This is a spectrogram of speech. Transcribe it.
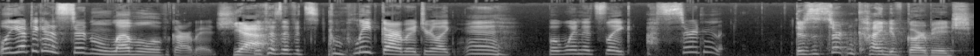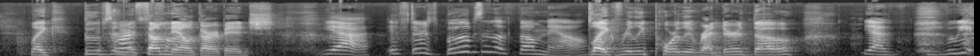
well, you have to get a certain level of garbage. Yeah. Because if it's complete garbage, you're like, eh. But when it's like a certain, There's a certain kind of garbage, like boobs in the thumbnail garbage. yeah, if there's boobs in the thumbnail, Like really poorly rendered though. yeah, we-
